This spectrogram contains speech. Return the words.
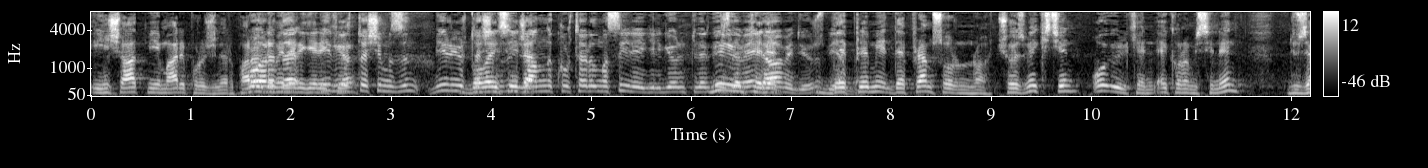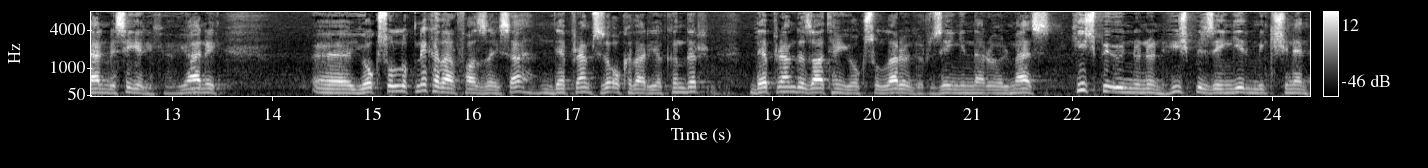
İnşaat mimari projeleri para Bu arada ödemeleri bir gerekiyor. yurttaşımızın bir yurttaşımızın canlı kurtarılması ile ilgili görüntüleri de bir izlemeye devam ediyoruz bir yandan. depremi, deprem sorununu çözmek için o ülkenin ekonomisinin düzelmesi gerekiyor. Yani e, yoksulluk ne kadar fazlaysa deprem size o kadar yakındır. Depremde zaten yoksullar ölür, zenginler ölmez. Hiçbir ünlünün, hiçbir zengin bir kişinin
